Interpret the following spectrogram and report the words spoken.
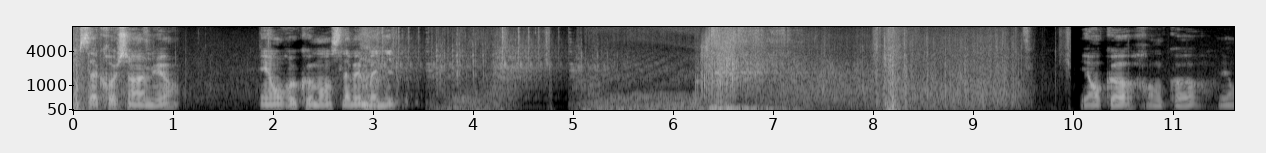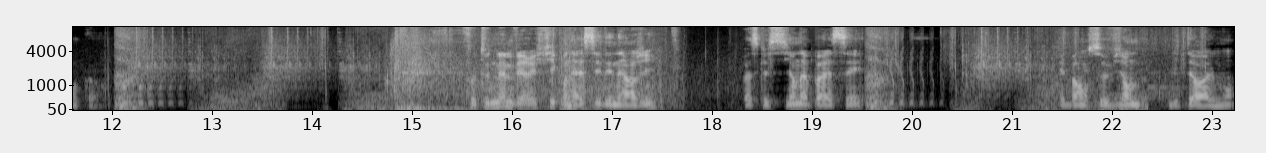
On s'accroche à un mur. Et on recommence la même manip Et encore, encore, et encore. Faut tout de même vérifier qu'on ait assez d'énergie. Parce que si on n'a pas assez, eh ben on se viande, littéralement.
